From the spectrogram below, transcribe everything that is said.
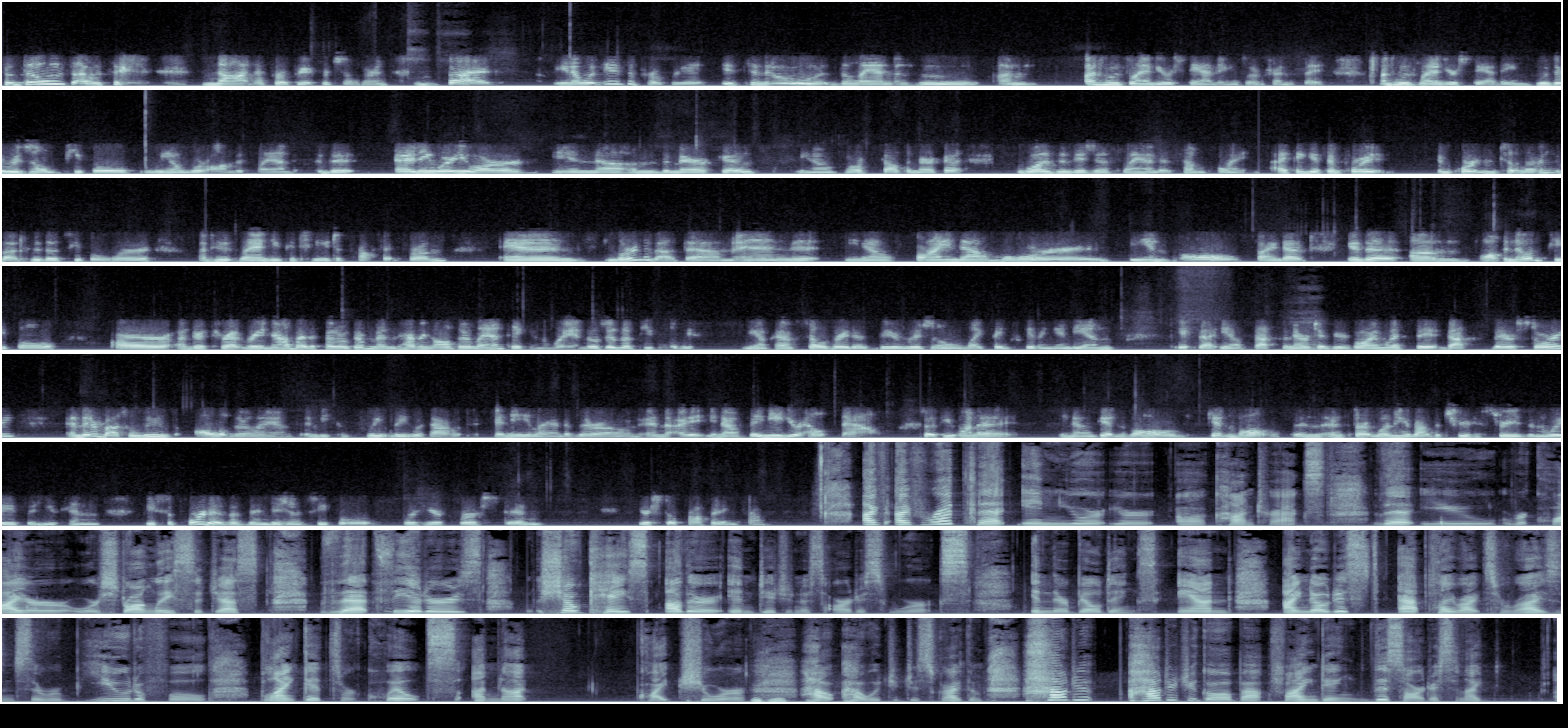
So those I would say not appropriate for children, but you know what is appropriate is to know the land on who um, on whose land you're standing is what I'm trying to say. On whose land you're standing, whose original people you know were on this land. The anywhere you are in um, the Americas, you know North South America, was indigenous land at some point. I think it's important important to learn about who those people were, on whose land you continue to profit from, and learn about them and you know find out more, be involved, find out. You know the um, Wampanoag people are under threat right now by the federal government having all their land taken away, and those are the people that we you know kind of celebrate as the original like Thanksgiving Indians. If that you know if that's the narrative mm-hmm. you're going with, they, that's their story and they're about to lose all of their land and be completely without any land of their own. And I, you know, they need your help now. So if you want to you know, get involved, get involved and, and start learning about the true histories and ways that you can be supportive of the indigenous people who are here first and you're still profiting from. I've I've read that in your your uh, contracts that you require or strongly suggest that theaters showcase other indigenous artists' works in their buildings. And I noticed at Playwrights Horizons there were beautiful blankets or quilts. I'm not quite sure mm-hmm. how how would you describe them. How do how did you go about finding this artist? And I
